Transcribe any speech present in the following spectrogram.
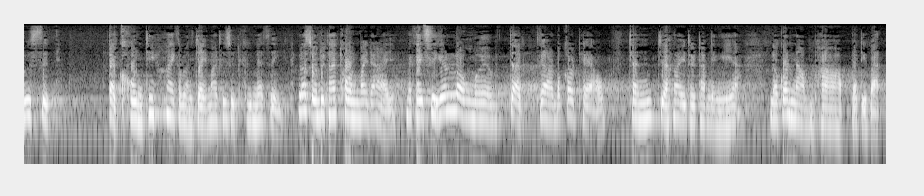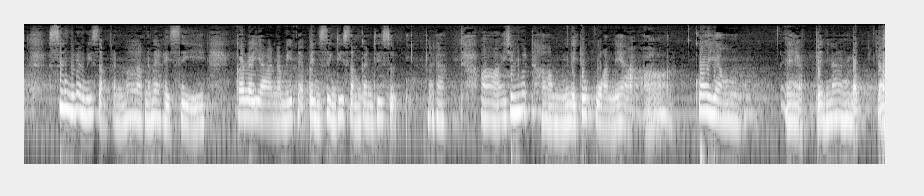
รู้สึก แต่คนที่ให้กำลังใจมากที่สุดคือแม่สีแล้วส่วนสุดท้ายทนไม่ได้แม่ไก่สีก็ลงมือจัดการบอกเข้าแถว ฉันจะให้เธอทำอย่างนี้ แล้วก็นำพาปฏิบัติ ซึ่งเรื่องนี้สำคัญมากนะแม่ไพศรีกัลยาณมิตรเนี่ยเป็นสิ่งที่สำคัญที่สุดนะคะอ่าฉันก็ทำในทุกวันเนี่ยอ่าก็ยังแอบเป็นนั่งหลับตา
